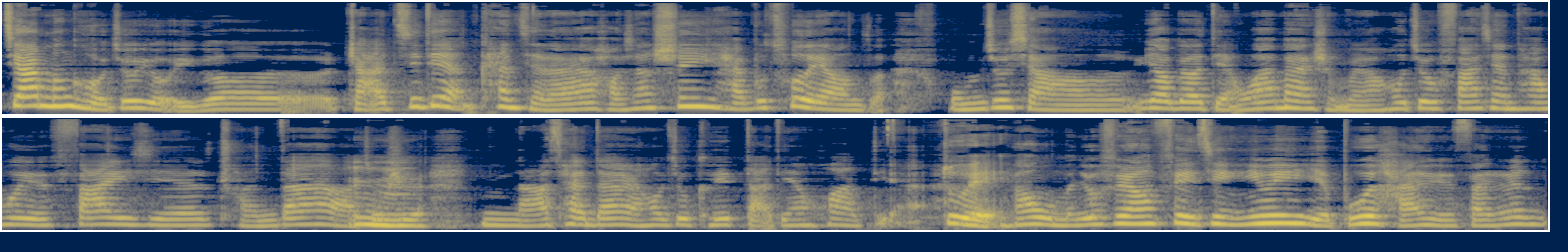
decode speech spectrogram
家门口就有一个炸鸡店，看起来好像生意还不错的样子。我们就想要不要点外卖什么，然后就发现他会发一些传单啊，嗯就是你拿菜单，然后就可以打电话点。对，然后我们就非常费劲，因为也不会韩语，反正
